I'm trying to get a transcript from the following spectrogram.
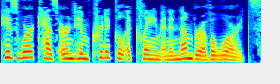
His work has earned him critical acclaim and a number of awards.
